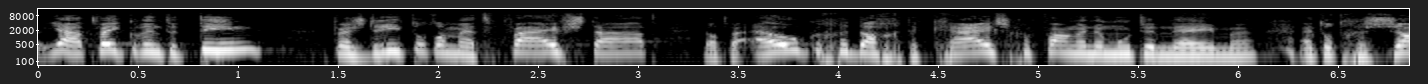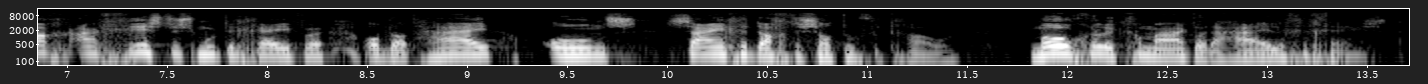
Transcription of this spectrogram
ja, 2 Korinthe 10, vers 3 tot en met 5 staat dat we elke gedachte krijgsgevangenen moeten nemen en tot gezag aan Christus moeten geven, opdat Hij ons zijn gedachten zal toevertrouwen. Mogelijk gemaakt door de Heilige Geest.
